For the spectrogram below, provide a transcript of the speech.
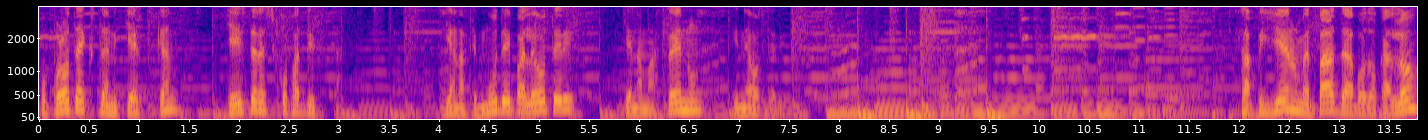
που πρώτα εξντανικεύτηκαν και ύστερα συκοφαντήθηκαν. Για να θυμούνται οι παλαιότεροι και να μαθαίνουν οι νεότεροι. Θα πηγαίνουμε πάντα από το καλό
